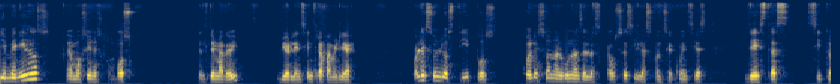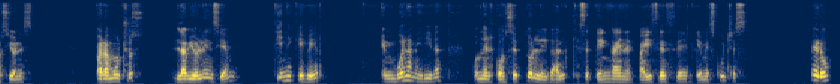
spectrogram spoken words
Bienvenidos a Emociones con Vos. El tema de hoy, violencia intrafamiliar. ¿Cuáles son los tipos? ¿Cuáles son algunas de las causas y las consecuencias de estas situaciones? Para muchos, la violencia tiene que ver en buena medida con el concepto legal que se tenga en el país desde el que me escuchas. Pero,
